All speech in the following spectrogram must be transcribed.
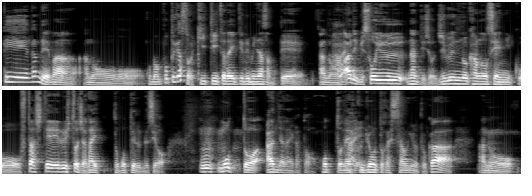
で、なんで、まあ、あの、このポッドキャストを聞いていただいている皆さんって、あの、はいある意味そういう、なんていうんでしょう、自分の可能性にこう、蓋している人じゃないと思ってるんですよ。うん。もっとあるんじゃないかと。もっとね、はい副業とか資産運用とか、あの、うん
